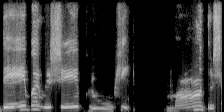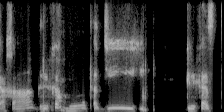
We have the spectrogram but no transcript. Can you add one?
देवऋषे ब्रूहि, मादृशः கிரகஸ்த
